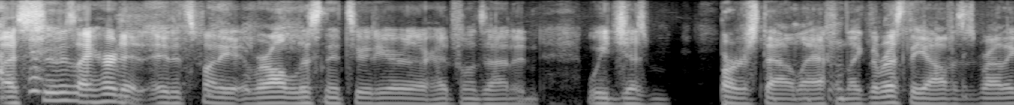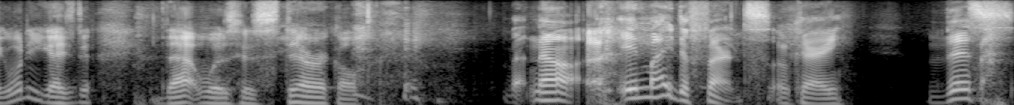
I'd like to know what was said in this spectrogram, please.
as soon as I heard it, and it's funny. We're all listening to it here with our headphones on, and we just burst out laughing. Like the rest of the office is probably like, "What are you guys doing?" That was hysterical. But Now, in my defense, okay, this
